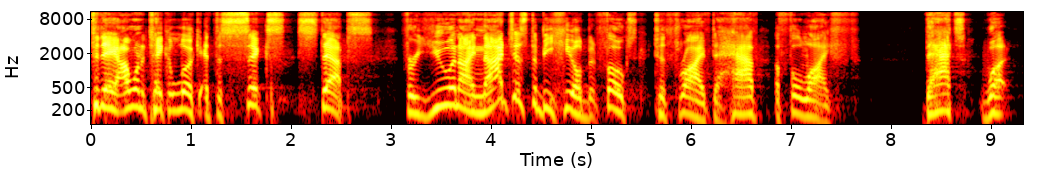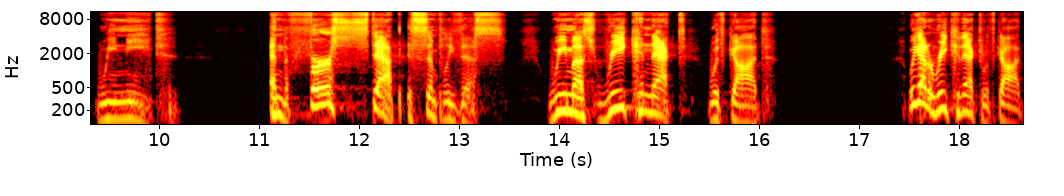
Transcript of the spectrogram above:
Today, I want to take a look at the six steps for you and I, not just to be healed, but folks, to thrive, to have a full life. That's what we need. And the first step is simply this we must reconnect with God. We got to reconnect with God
